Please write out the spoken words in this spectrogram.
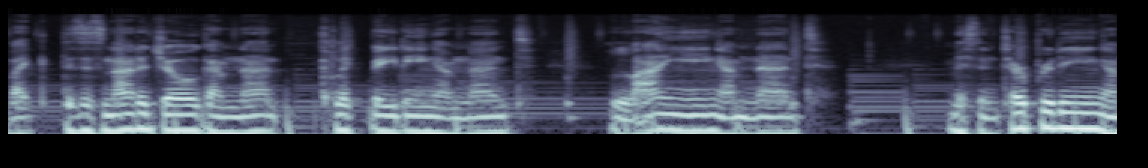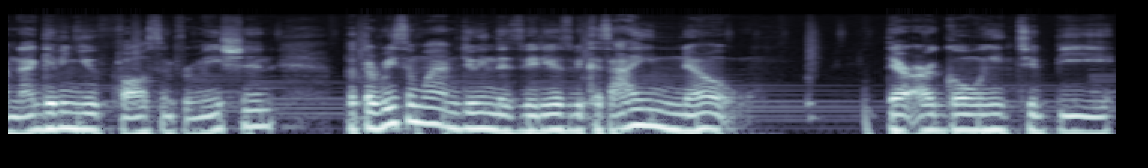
Like, this is not a joke. I'm not clickbaiting. I'm not lying. I'm not misinterpreting. I'm not giving you false information. But the reason why I'm doing this video is because I know there are going to be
